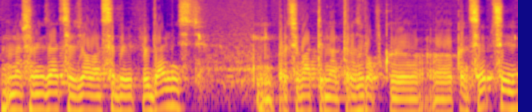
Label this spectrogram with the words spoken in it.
Наша організація взяла на себе відповідальність працювати над розробкою е, концепції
